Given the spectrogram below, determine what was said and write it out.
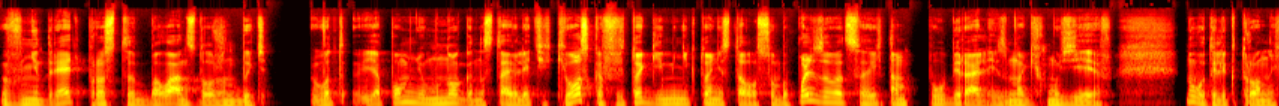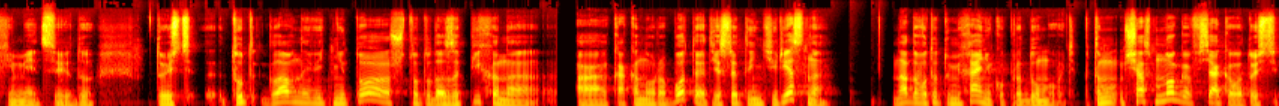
Внедрять просто баланс должен быть вот я помню, много наставили этих киосков, в итоге ими никто не стал особо пользоваться, их там поубирали из многих музеев. Ну вот электронных имеется в виду. То есть э, тут главное ведь не то, что туда запихано, а как оно работает. Если это интересно, надо вот эту механику продумывать. Потому сейчас много всякого. То есть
